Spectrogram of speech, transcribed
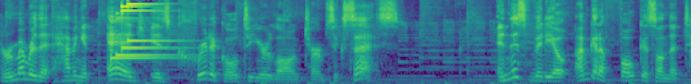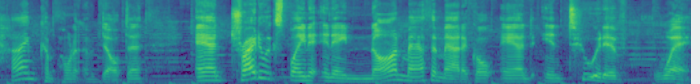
And remember that having an edge is critical to your long-term success. In this video, I'm going to focus on the time component of delta and try to explain it in a non-mathematical and intuitive way.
